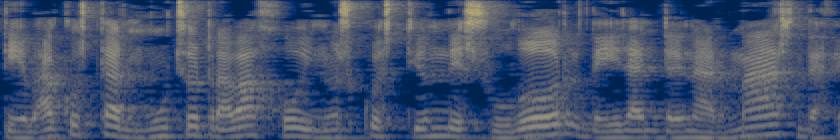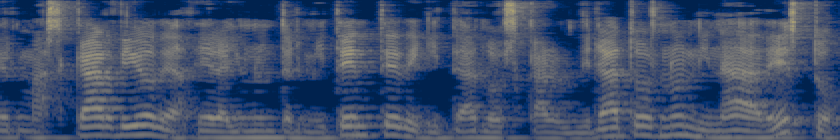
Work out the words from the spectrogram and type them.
te va a costar mucho trabajo y no es cuestión de sudor, de ir a entrenar más, de hacer más cardio, de hacer ayuno intermitente, de quitar los carbohidratos, ¿no? Ni nada de esto.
